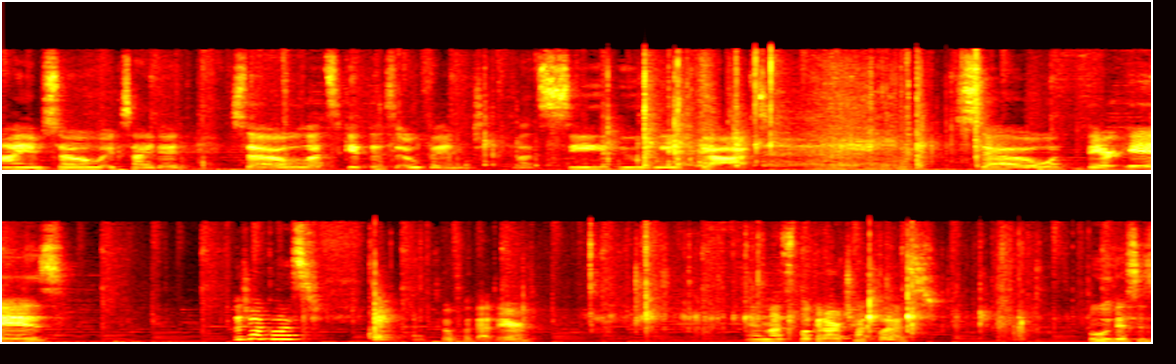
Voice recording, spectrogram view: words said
I am so excited. So let's get this opened. Let's see who we've got. So there is the checklist. So put that there. And let's look at our checklist. Ooh, this is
